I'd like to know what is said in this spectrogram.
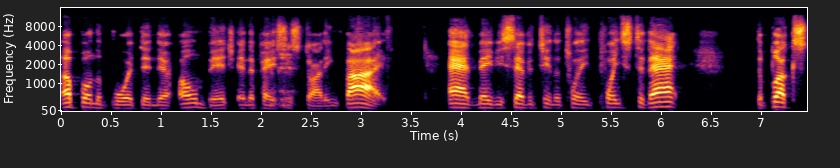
up on the board than their own bench and the Pacers starting five. Add maybe 17 or 20 points to that. The Bucks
